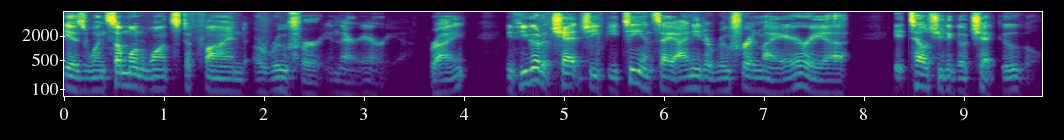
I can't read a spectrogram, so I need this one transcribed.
is when someone wants to find a roofer in their area, right? If you go to Chat GPT and say, "I need a roofer in my area," it tells you to go check Google.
